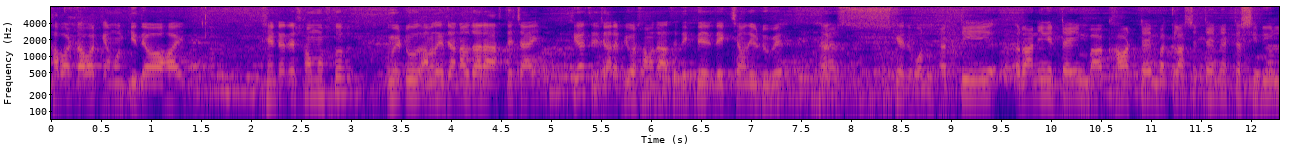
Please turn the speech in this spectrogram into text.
খাবার দাবার কেমন কী দেওয়া হয় সেন্টারের সমস্ত তুমি একটু আমাদের জানাও যারা আসতে চায় ঠিক আছে? যারা ভিউয়ার্স আমাদের আছে দেখতে দেখছে আমাদের ইউটিউবে হ্যাঁ। ঠিক আছে বলো। একটি রানিংয়ের টাইম বা খাওয়ার টাইম বা ক্লাসের টাইম একটা শিডিউল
